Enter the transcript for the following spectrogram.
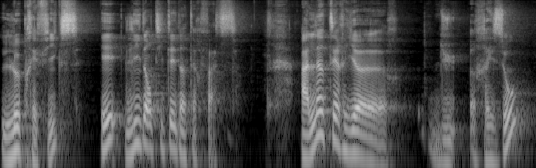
le préfixe et l'identité d'interface. À l'intérieur du réseau,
